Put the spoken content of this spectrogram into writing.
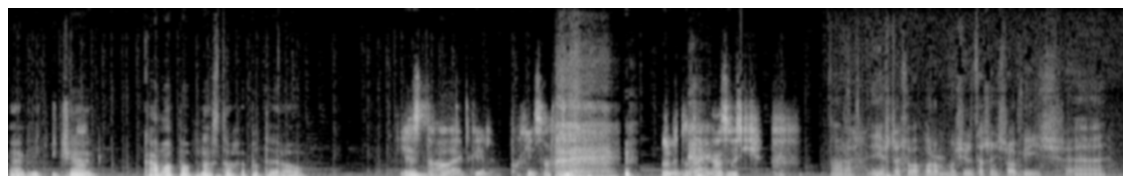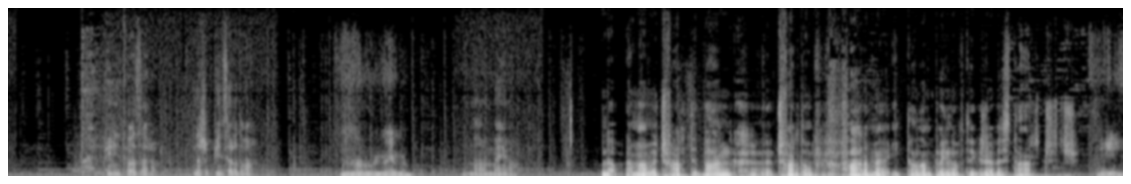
Jak widzicie, No. Kama pop nas trochę potyrał. Jest to ale clear. Póki co. Żeby to tak nazwać. Dobra, i jeszcze chyba poro musisz zacząć robić e, 5-2-0. Znaczy 5-0-2 No, miejmy. na maila. Dobra, mamy czwarty bank, e, czwartą farmę i to nam powinno w tej grze wystarczyć. I.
